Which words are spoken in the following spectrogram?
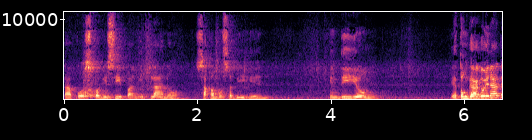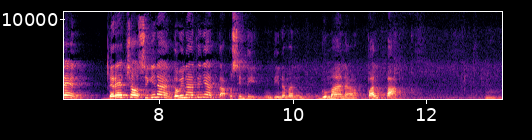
tapos pag-isipan, iplano, saka mo sabihin. Hindi yung, itong gagawin natin, Diretso, sige na, gawin natin yan. Tapos hindi, hindi naman gumana, palpak. Hmm.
